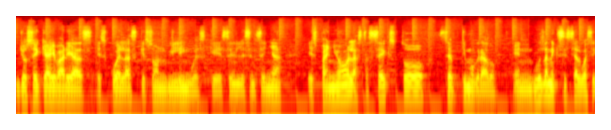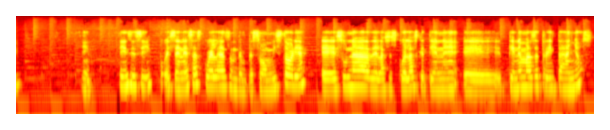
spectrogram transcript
yo sé que hay varias escuelas que son bilingües, que se les enseña español hasta sexto, séptimo grado. ¿En Woodland existe algo así? Sí, sí, sí, sí. Pues en esa escuela es donde empezó mi historia. Es una de las escuelas que tiene, eh, tiene más de 30 años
